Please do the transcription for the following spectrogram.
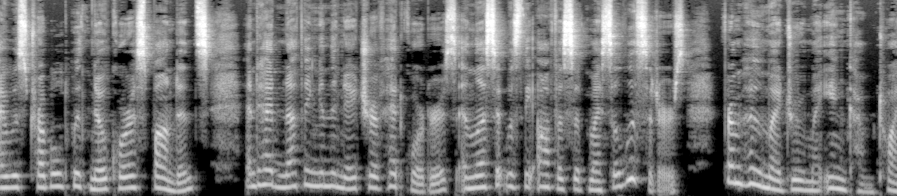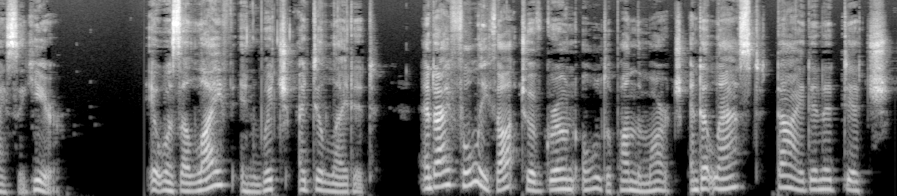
I was troubled with no correspondence, and had nothing in the nature of headquarters unless it was the office of my solicitors, from whom I drew my income twice a year. It was a life in which I delighted, and I fully thought to have grown old upon the march, and at last died in a ditch.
